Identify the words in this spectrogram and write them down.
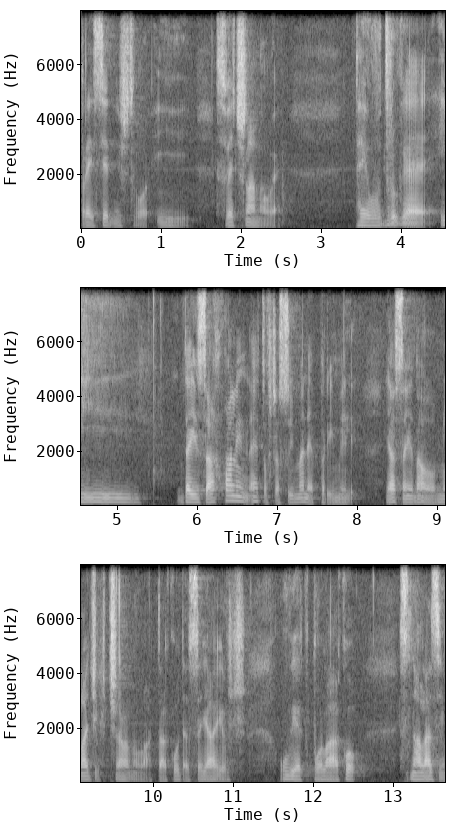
predsjedništvo i sve članove te udruge i da im zahvalim, eto što su i mene primili. Ja sam jedan od mlađih članova, tako da se ja još uvijek polako snalazim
